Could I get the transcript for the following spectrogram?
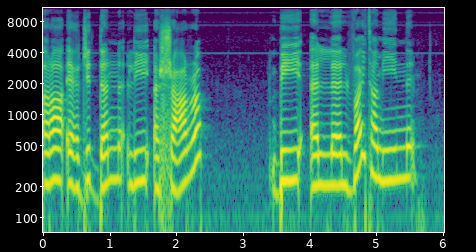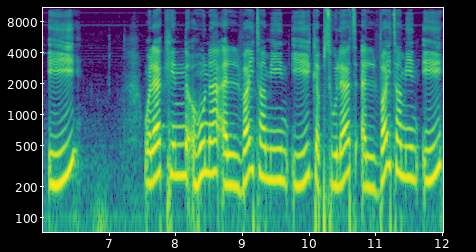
رائع جدا للشعر بالفيتامين اي ولكن هنا الفيتامين اي كبسولات الفيتامين اي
